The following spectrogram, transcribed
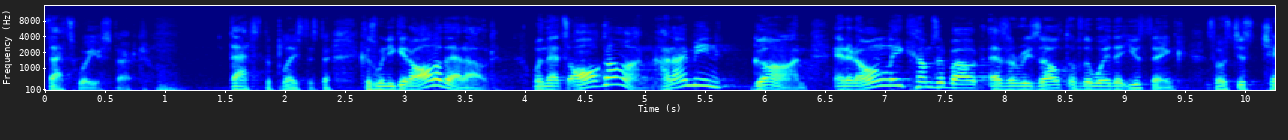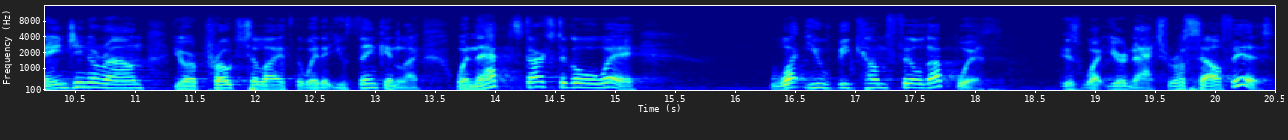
That's where you start. That's the place to start. Because when you get all of that out, when that's all gone, and I mean gone, and it only comes about as a result of the way that you think, so it's just changing around your approach to life, the way that you think in life, when that starts to go away, what you've become filled up with is what your natural self is,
